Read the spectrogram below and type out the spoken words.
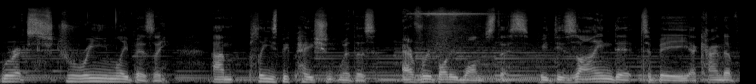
we're extremely busy. Um, please be patient with us. Everybody wants this. We designed it to be a kind of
